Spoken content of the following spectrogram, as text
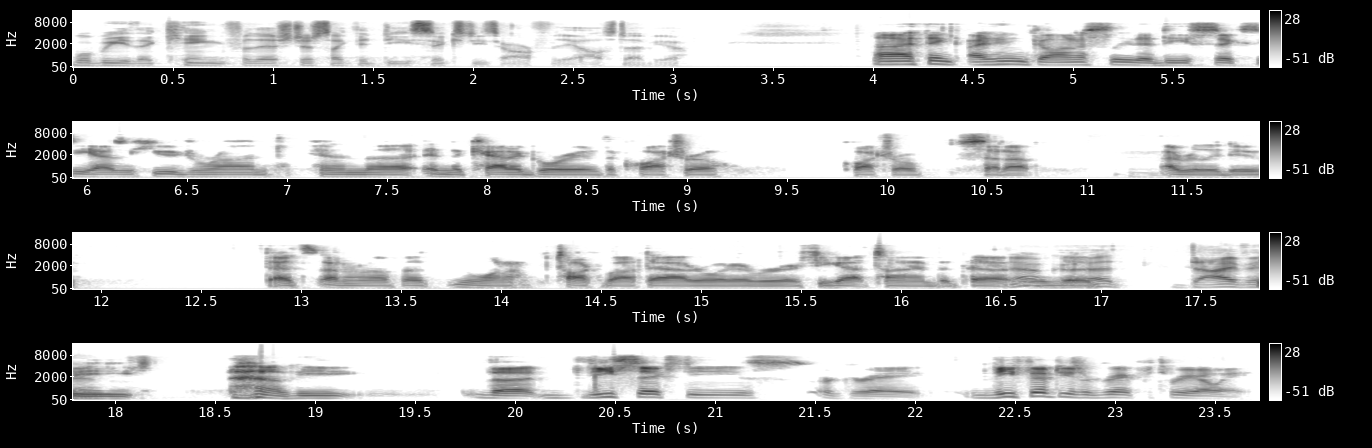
will be the king for this, just like the D60s are for the LSW. I think I think honestly, the D60 has a huge run in the in the category of the Quattro Quattro setup. I really do. That's I don't know if you want to talk about that or whatever if you got time, but the No, the, go ahead. Dive in. the the the D60s are great. D50s are great for 308.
